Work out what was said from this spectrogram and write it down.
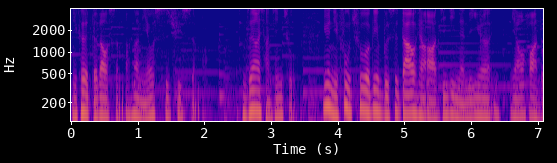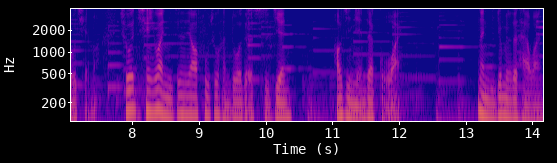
你可以得到什么？那你又失去什么？你真要想清楚，因为你付出的并不是大家会想啊，经济能力，因为你要花很多钱嘛。除了钱以外，你真的要付出很多的时间，好几年在国外，那你就没有在台湾，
